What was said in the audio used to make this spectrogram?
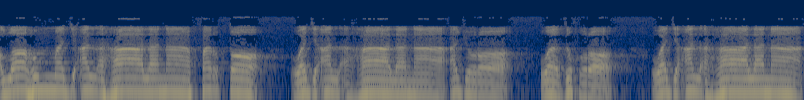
اللهم اجعلها لنا فرطا واجعلها لنا أجرا وذخرا واجعلها لنا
